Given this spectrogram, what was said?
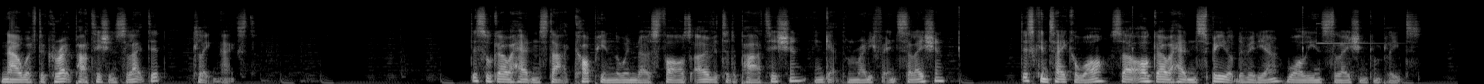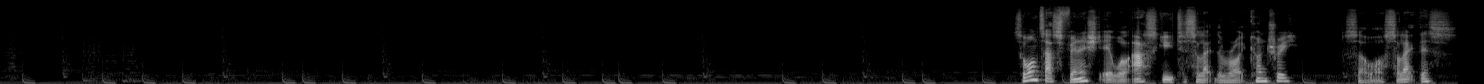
Now with the correct partition selected, click Next. This will go ahead and start copying the Windows files over to the partition and get them ready for installation. This can take a while, so I'll go ahead and speed up the video while the installation completes. So once that's finished, it will ask you to select the right country. So I'll select this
